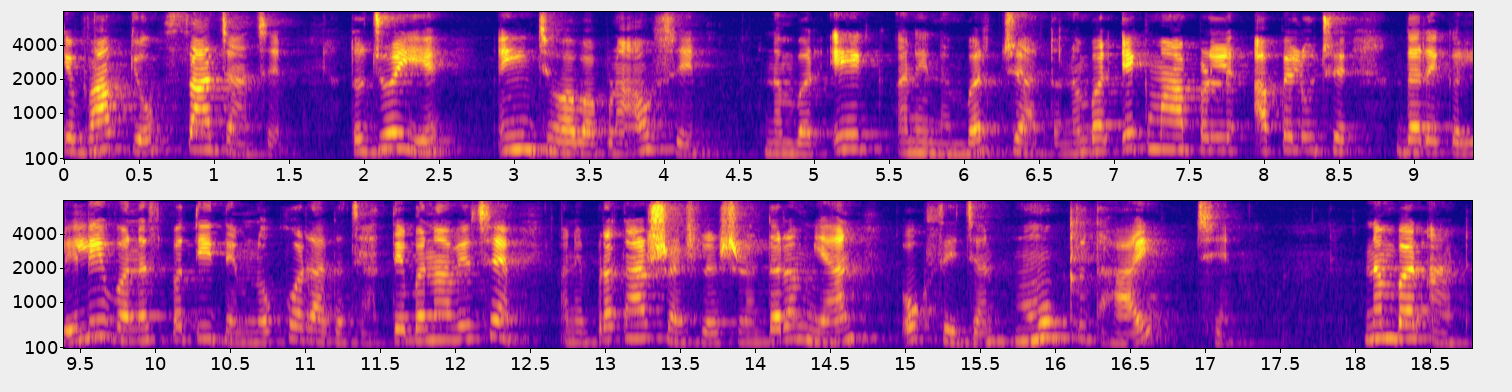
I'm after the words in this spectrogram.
કે વાક્યો સાચા છે? તો જોઈએ, અહીં જવાબ આપણો આવશે નંબર એક અને નંબર ચાર. તો નંબર એકમાં આપણે આપેલું છે, દરેક લીલી વનસ્પતિ તેમનો ખોરાક જાતે બનાવે છે અને પ્રકાશ સંશ્લેષણ દરમિયાન ઓક્સિજન મુક્ત થાય છે. નંબર આઠ.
